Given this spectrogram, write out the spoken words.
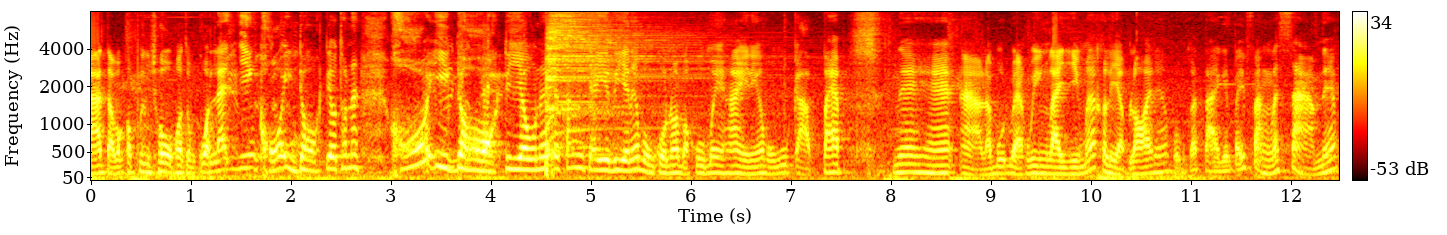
กๆแต่ว่าก็เพิ่งโชว์พอสมควรและยิงขออีกดอกเดียวเท่านั้น ขออีกดอกเดียวนะจะตั้งใจเรียนนะผมโคนอสบอกกูไม่ให้นะครับผมกูกลับแป๊บนะฮะอ่าแล้วบูดแหวกวิ่งไล่ยิงมาก็เรียบร้อยนะครับผมก็ตายกันไปฝั่งละสามนะครับ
